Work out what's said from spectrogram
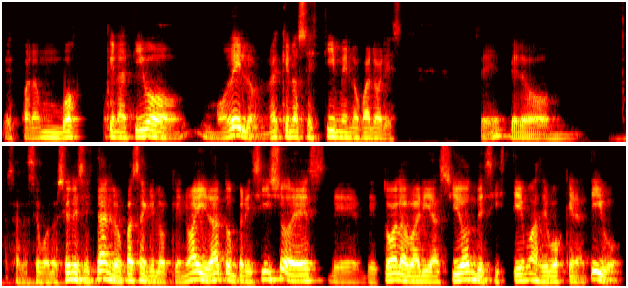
Es para un bosque nativo modelo, no es que no se estimen los valores. Pero o sea, las evaluaciones están, lo que pasa es que lo que no hay dato preciso es de, toda la variación de sistemas de bosque nativo.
